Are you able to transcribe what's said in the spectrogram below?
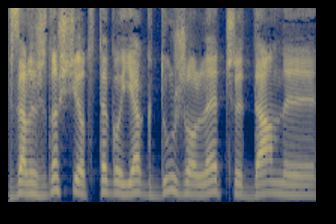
w zależności od tego, jak dużo leczy dany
